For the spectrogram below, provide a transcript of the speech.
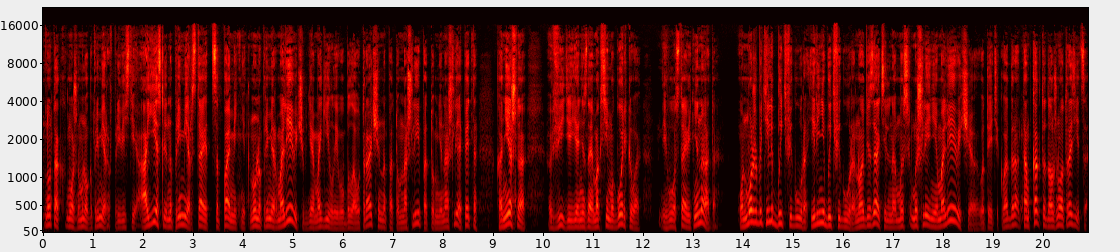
ну так можно много примеров привести. А если, например, ставится памятник, ну, например, Малевичу, где могила его была утрачена, потом нашли, потом не нашли, опять, конечно, в виде, я не знаю, Максима Горького его ставить не надо. Он может быть или быть фигура, или не быть фигура, но обязательно мышление Малевича, вот эти квадраты, там как-то должно отразиться.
